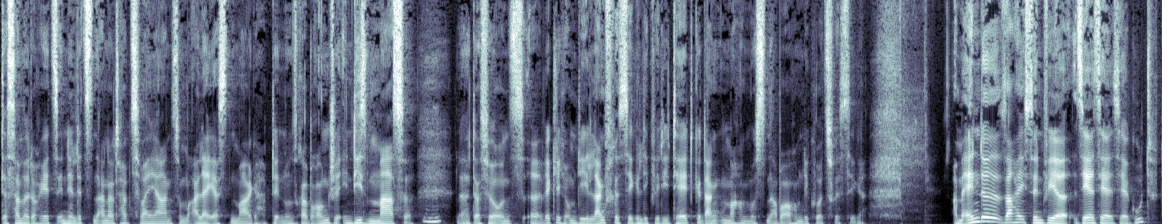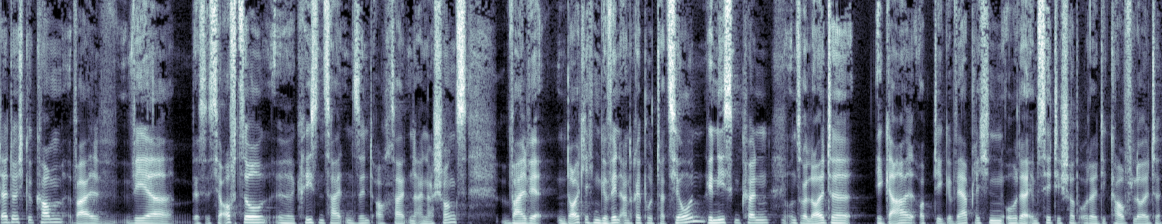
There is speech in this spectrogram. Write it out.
Das haben wir doch jetzt in den letzten anderthalb, zwei Jahren zum allerersten Mal gehabt in unserer Branche in diesem Maße, mhm. dass wir uns äh, wirklich um die langfristige Liquidität Gedanken machen mussten, aber auch um die kurzfristige. Am Ende, sage ich, sind wir sehr, sehr, sehr gut dadurch gekommen, weil wir, es ist ja oft so, äh, Krisenzeiten sind auch Zeiten einer Chance, weil wir einen deutlichen Gewinn an Reputation genießen können. Unsere Leute, egal ob die Gewerblichen oder im Cityshop oder die Kaufleute,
